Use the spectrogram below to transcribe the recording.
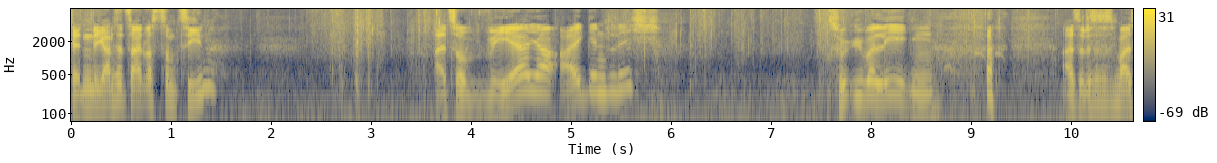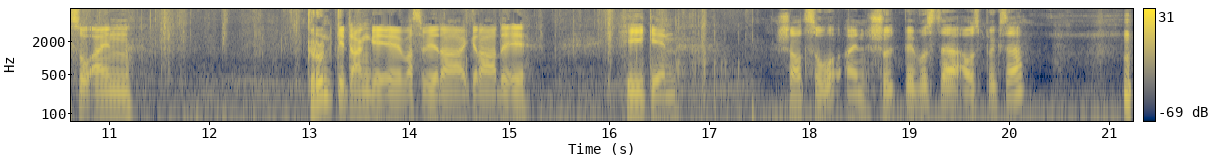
Hätten die ganze Zeit was zum Ziehen. Also wäre ja eigentlich zu überlegen. Also das ist mal so ein Grundgedanke, was wir da gerade hegen. Schaut so, ein schuldbewusster Ausbüchser.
